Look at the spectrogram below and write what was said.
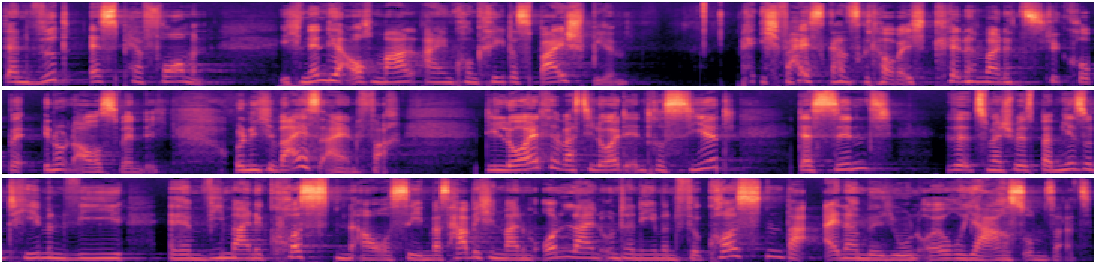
dann wird es performen. Ich nenne dir auch mal ein konkretes Beispiel. Ich weiß ganz genau, weil ich kenne meine Zielgruppe in- und auswendig. Und ich weiß einfach, die Leute, was die Leute interessiert, das sind zum Beispiel ist bei mir so Themen wie, äh, wie meine Kosten aussehen. Was habe ich in meinem Online-Unternehmen für Kosten bei einer Million Euro Jahresumsatz?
